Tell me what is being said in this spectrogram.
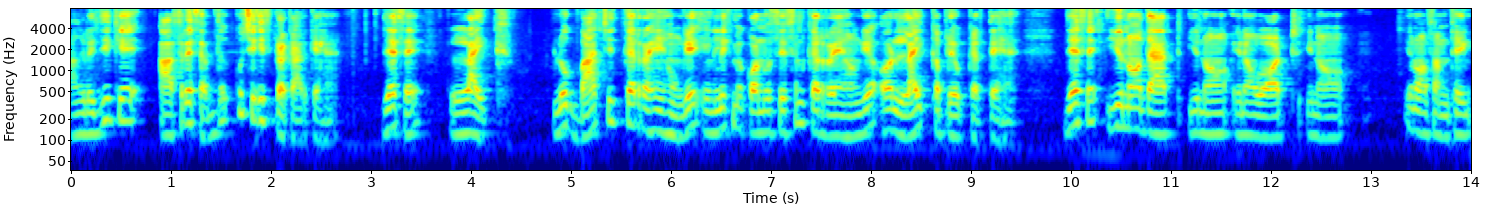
अंग्रेज़ी के आश्रय शब्द कुछ इस प्रकार के हैं। जैसे लाइक like, लोग बातचीत कर रहे होंगे इंग्लिश में कॉन्वर्सेशन कर रहे होंगे और लाइक like का प्रयोग करते हैं। जैसे you know that you know you know what you know you know something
